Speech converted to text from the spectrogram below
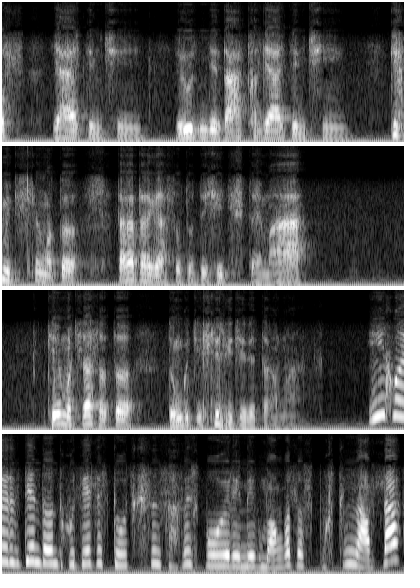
улс яаж дэмжих юм? Эрүүл мэндийн даатгал яаж дэмжих юм? Гэх мэтчлэн одоо дараа дараагийн асуудлуудыг шийдэх хэрэгтэй юм аа. Тийм учраас одоо дөнгөж эхлэл гэж яриад байгаа юм аа. Ийхүү иргэдийн дунд хүлээлтт үүсгэсэн Софис буйр эмийг Монгол улс бүртгэн авлаа.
